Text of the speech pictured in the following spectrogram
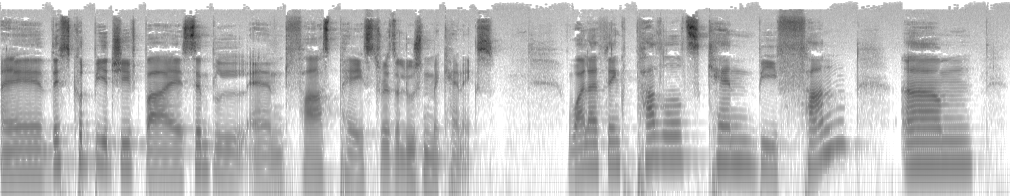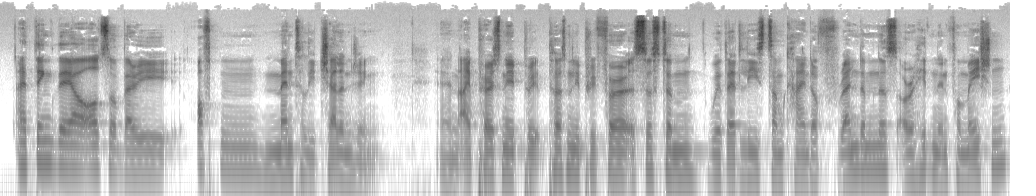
Uh, this could be achieved by simple and fast paced resolution mechanics. While I think puzzles can be fun, um, I think they are also very often mentally challenging. And I personally pre- personally prefer a system with at least some kind of randomness or hidden information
